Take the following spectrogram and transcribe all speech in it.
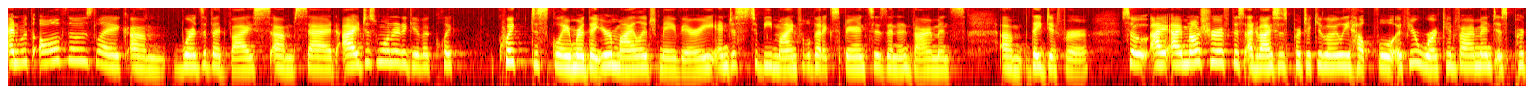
and with all of those like um, words of advice um, said, I just wanted to give a quick quick disclaimer that your mileage may vary and just to be mindful that experiences and environments, um, they differ. So I, am not sure if this advice is particularly helpful if your work environment is, per,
